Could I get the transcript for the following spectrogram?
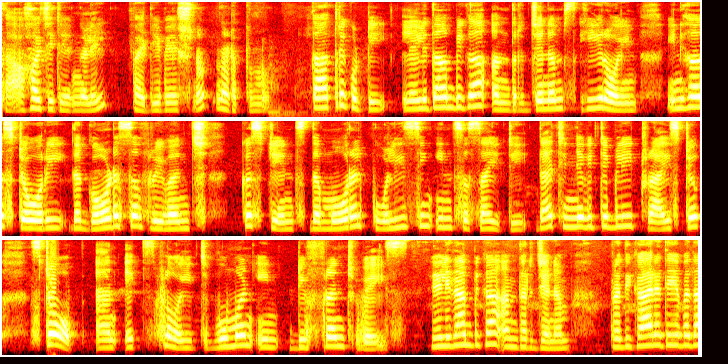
സാഹചര്യങ്ങളിൽ പര്യവേഷണം നടത്തുന്നു. Tatrikutty Lalithambika Antharjanam's heroine in her story the goddess of revenge questions the moral policing in society that inevitably tries to stop and exploit women in different ways. Lalithambika Antharjanam Prathikaradevatha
